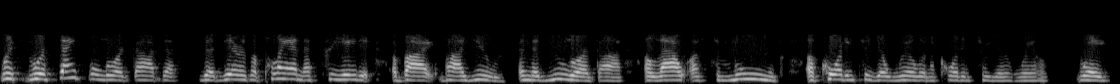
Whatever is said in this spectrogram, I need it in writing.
We're, we're thankful, Lord God, that, that there is a plan that's created by, by you and that you, Lord God, allow us to move according to your will and according to your will way.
